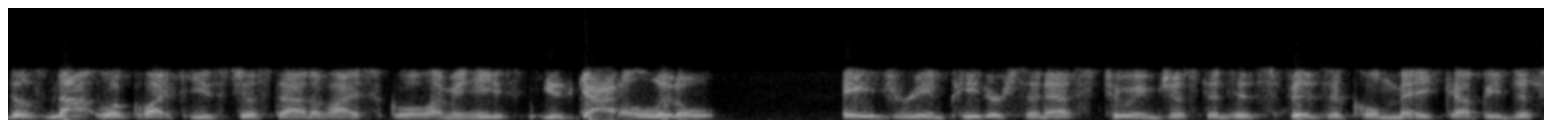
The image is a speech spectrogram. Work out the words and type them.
does not look like he's just out of high school. I mean, he's he's got a little Adrian Peterson s to him just in his physical makeup. He just,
